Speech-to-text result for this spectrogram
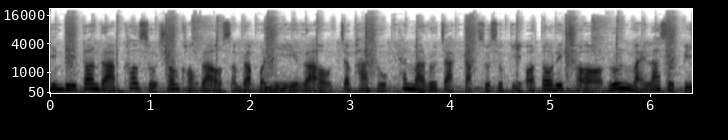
ยินดีต้อนรับเข้าสู่ช่องของเราสำหรับวันนี้เราจะพาทุกท่านมารู้จักกับ Suzuki Auto Rickshaw รุ่นใหม่ล่าสุดปี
